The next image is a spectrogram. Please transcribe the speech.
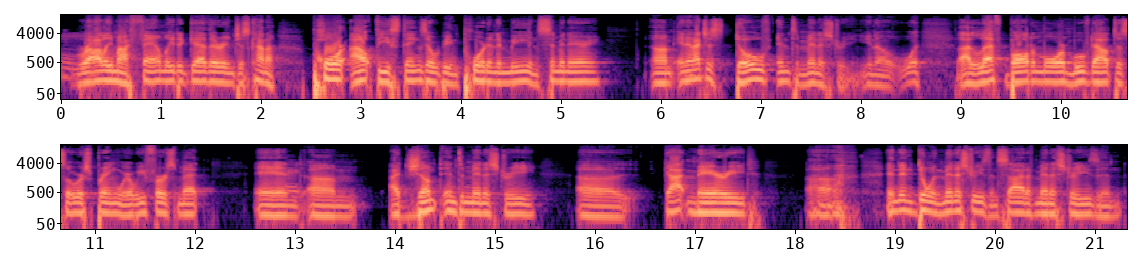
mm. rally my family together and just kind of pour out these things that were being poured into me in seminary. Um, and then I just dove into ministry. You know, I left Baltimore, moved out to Silver Spring where we first met, and right. I jumped into ministry, uh, got married, uh, and then doing ministries inside of ministries and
